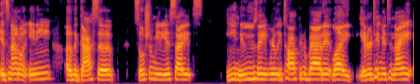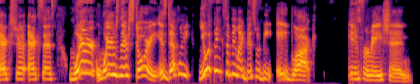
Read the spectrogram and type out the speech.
It's not on any of the gossip social media sites. E News ain't really talking about it. Like Entertainment Tonight, Extra Access. Where where's their story? It's definitely you would think something like this would be a block information.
